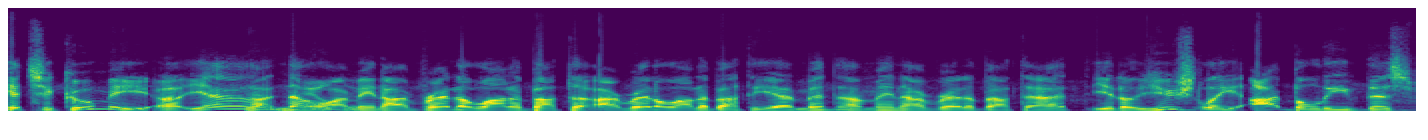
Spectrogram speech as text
Kitchigumi. Uh, yeah, Yeah, no, I mean, I've read a lot about the. I read a lot about the Edmund. I mean, I've read about that. You know, usually I believe this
